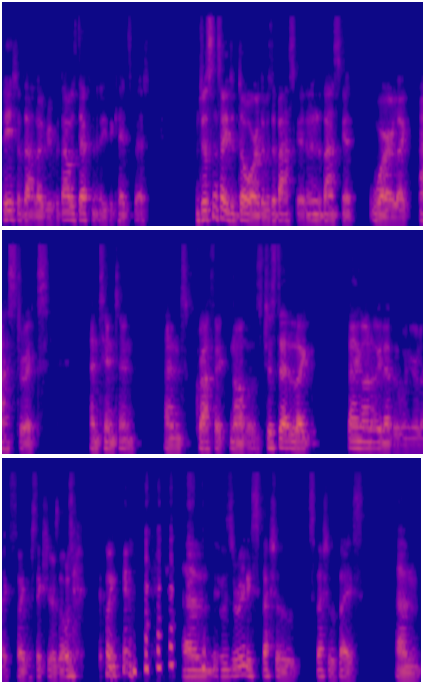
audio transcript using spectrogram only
bit of that library, but that was definitely the kids' bit. And just inside the door, there was a basket, and in the basket were like Asterix and Tintin and graphic novels, just at like bang on eye level when you're like five or six years old going in. um, it was a really special, special place. Um,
